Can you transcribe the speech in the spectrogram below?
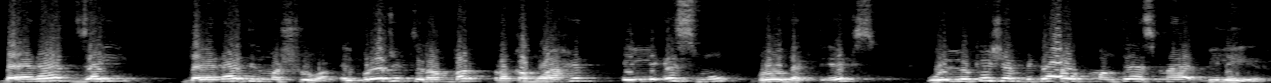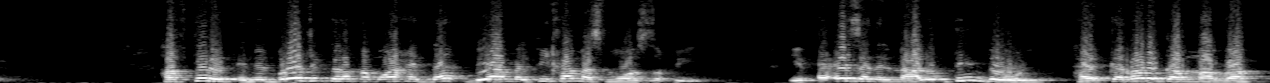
بيانات زي بيانات المشروع. ال project number رقم واحد اللي اسمه product X وال location بتاعه في منطقة اسمها Bellaire هفترض إن ال project رقم واحد ده بيعمل فيه خمس موظفين. يبقى اذا المعلومتين دول هيتكرروا كم مرة؟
